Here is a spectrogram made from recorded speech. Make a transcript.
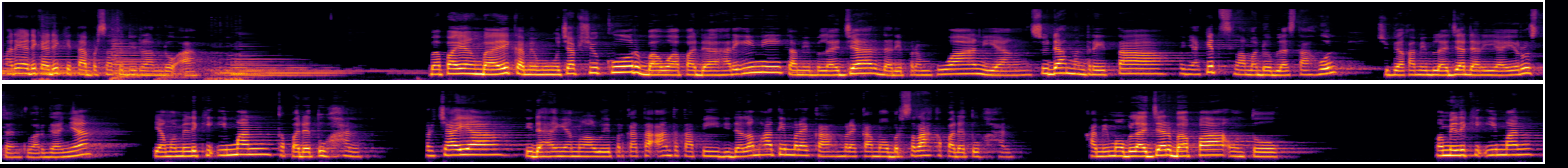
Mari adik-adik kita bersatu di dalam doa. Bapak yang baik, kami mengucap syukur bahwa pada hari ini kami belajar dari perempuan yang sudah menderita penyakit selama 12 tahun. Juga kami belajar dari Yairus dan keluarganya yang memiliki iman kepada Tuhan. Percaya tidak hanya melalui perkataan tetapi di dalam hati mereka, mereka mau berserah kepada Tuhan. Kami mau belajar Bapak untuk memiliki iman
